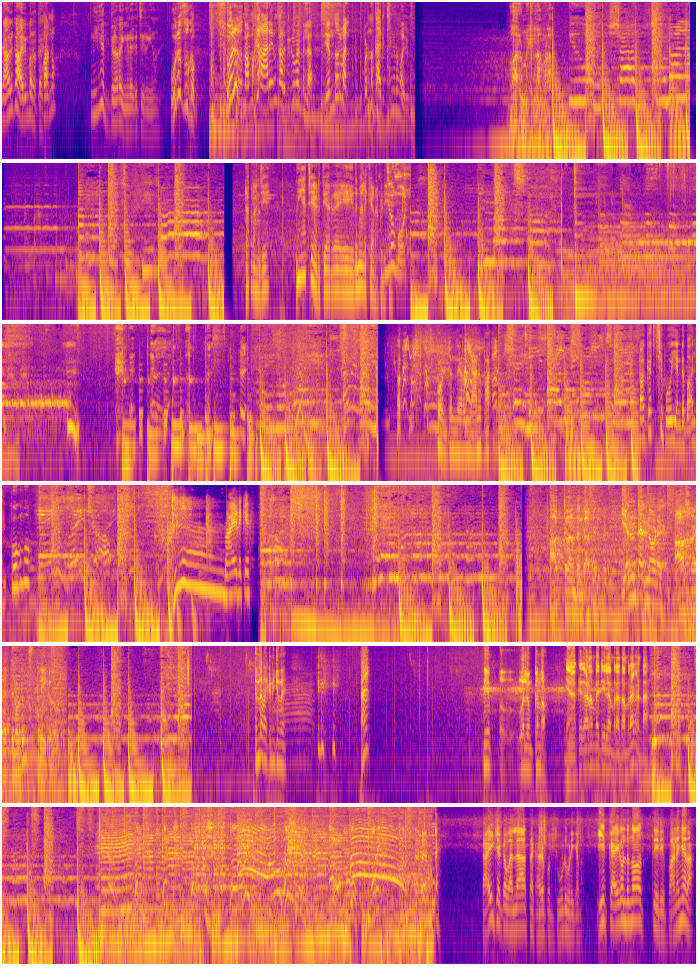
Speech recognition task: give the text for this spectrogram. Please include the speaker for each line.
Speaker 1: ഞാൻ ഒരു കാര്യം പറയട്ടെ?
Speaker 2: പറഞ്ഞു.
Speaker 1: നീ എന്തിനാടാ ഇങ്ങനെയൊക്കെ ചെയ്യുന്നത്
Speaker 2: ഒരു സുഖം. ഒരു നമുക്ക് ആരെയും കളിപ്പിക്കാൻ വേണ്ടല്ല എന്തോ ഒരു ഇവിടുന്ന് കരിച്ചിങ്ങനെ വരും.
Speaker 3: പ്രാഞ്ചേ നീ ആ ചേർത്തിയാരുടെ ഏത് മലക്കാടാ പിടിച്ചത്
Speaker 4: forces on
Speaker 5: പകച്ചുപോയി എന്റെ ബാല്യം.
Speaker 6: പോകുമ്പോ.
Speaker 7: ആക്രാന്തം കാട്ടരുത്. എന്തരനോട്? ആഹാരത്തിനോടും സ്ത്രീകളോടും.
Speaker 8: എന്താണ് കിണിക്കുന്നത് നീ വല്ലതും കണ്ടോ?
Speaker 9: ഞാക്ക് കാണാൻ പറ്റിയില്ല തമ്പ്ര. കണ്ട.
Speaker 5: കൈക്കൊക്കെ വല്ലാത്ത കഴപ്പം ചൂട് പിടിക്കണം. ഈ കൈ കൊണ്ടുന്നോ തിരി പണിഞ്ഞതാ.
